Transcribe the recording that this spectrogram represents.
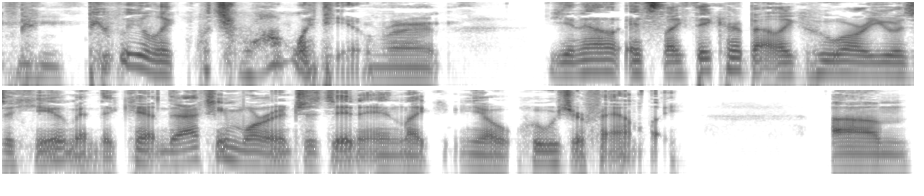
People are like, what's wrong with you? right? You know, it's like they care about like, who are you as a human? They care, they're actually more interested in like, you know, who is your family? Um,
